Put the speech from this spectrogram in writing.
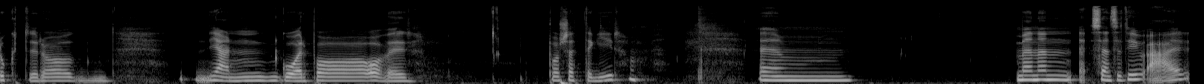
lukter, og hjernen går på over på sjette gir. Um, men en sensitiv er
